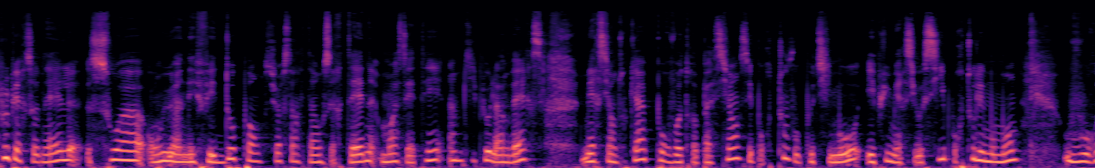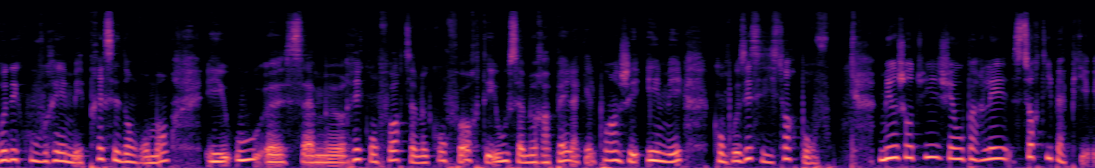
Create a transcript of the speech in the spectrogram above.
plus personnels, soit ont eu un effet dopant sur certains ou certaines. Moi, c'était un petit peu l'inverse. Merci en tout cas pour votre patience et pour tous vos petits mots. Et puis merci aussi pour tous les moments où vous redécouvrez mes précédents romans et où euh, ça me réconforte, ça me conforte et où ça me rappelle à quel point j'ai aimé composer ces histoires pour vous. Mais aujourd'hui, je viens vous parler sortie papier.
